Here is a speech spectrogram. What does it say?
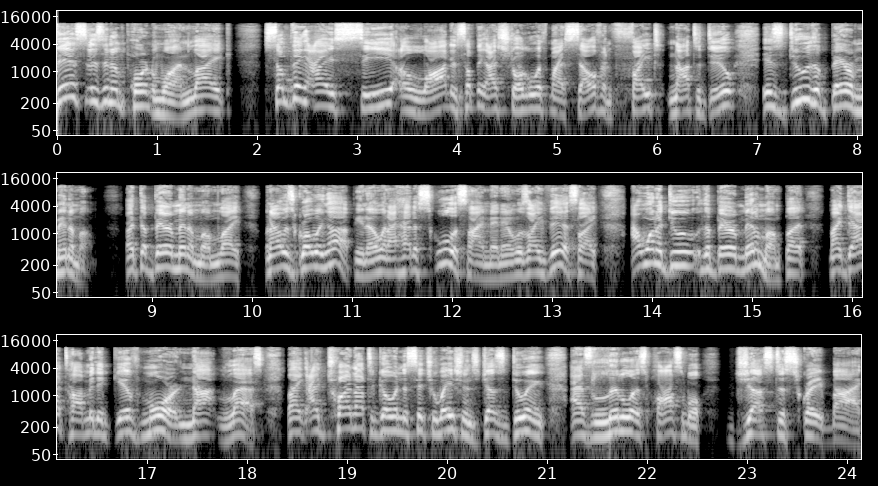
This is an important one, like something I see a lot and something I struggle with myself and fight not to do is do the bare minimum like the bare minimum. Like when I was growing up, you know, when I had a school assignment and it was like this, like I wanna do the bare minimum, but my dad taught me to give more, not less. Like I try not to go into situations just doing as little as possible just to scrape by.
